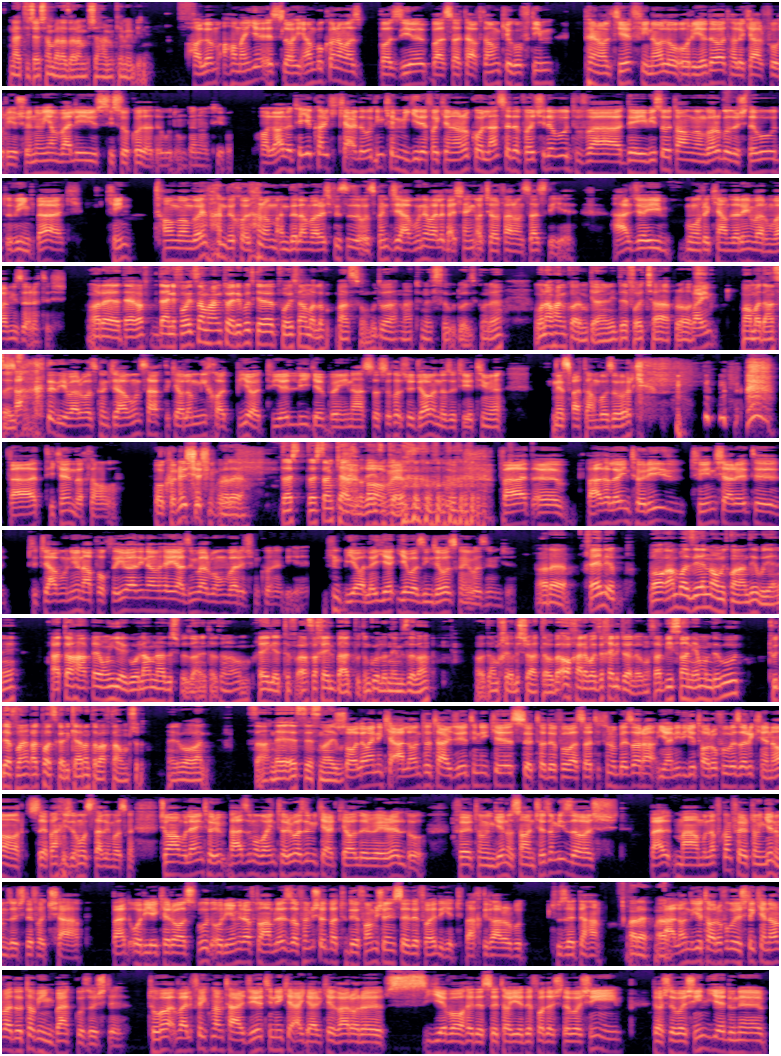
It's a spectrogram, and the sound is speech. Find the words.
نتیجهش هم به نظرم میشه همین که می‌بینیم. حالا ها من یه اصلاحی هم بکنم از بازی وسط هفته که گفتیم پنالتی فینال و اوریه داد. حالا که حرف اوریه شد نمیگم ولی سیسوکو داده بود اون پنالتی رو. حالا البته یه کاری که کرده بود این که میگی دفاع کنار رو کلا سه دفاعی چیده بود و دیویس و تانگانگا رو گذاشته بود wing back. که این تانگانگای بنده خدا رو من دلم براش بسوزه کن جوونه ولی قشنگ آچار فرانسه است دیگه. هر جایی مهره کم داره این ور اونور میذارتش. آره دقیقا. دنی فویس هم همینطوری بود که فویس هم حالا مصدوم بود و نتونسته بود بازی کنه. اونم همین کار می‌کرد. یعنی دفاع چپ راست. و این محمد انصاری سخته دیگه. برای بازیکن جوون سخته که حالا می‌خواد بیاد توی لیگ به این اساسی خودش رو جا بندازه توی تیم نسبتا بزرگ. بعد تیکه انداختم آقا. واکنشش آره. داشت داشتم کزم بعد بعد حالا اینطوری تو این شرایط تو جوونی و نپختگی بعد اینم هی از این ور به اون ورش می‌کنه دیگه. بیا حالا یه بازی اینجا باز کنی بازی اونجا. آره. خیلی واقعا بازی نامید کننده بود یعنی حتی حق اون یه گل هم نداشت بزنه تاتنهام. خیلی اتفاق اصلا خیلی بد بود اون گل رو نمی‌زدن. آدم خیلی شاید بود آخر بازی خیلی جالب مثلا 20 ثانیه مونده بود. تو دفاع اینقدر پاسکاری کردن تا وقت تموم شد. یعنی واقعا صحنه استثنایی بود. سوال اینه که الان تو ترجیحت اینه که سه تا دفاع وسطتون رو بذارن یعنی دیگه تعارفو بذاره کنار سه پنج دو مستقیم بازی کنه چون معمولا اینطوری بعضی موقع اینطوری بازی می‌کرد که آلدرویرلد و فرتونگن و سانچز رو میذاشت. بعد معمولا فکر کنم فرتونگن رو میذاشت دفاع چپ. بعد اوریه که راست بود اوریه می‌رفت تو حمله اضافه می‌شد و تو دفاع می‌شد. این سه دفاع دیگه تو وقتی قرار بود تو ضد هم. آره, آره. الان دیگه تعارفو گذاشته کنار و دوتا wing back گذاشته. تو ولی فکر می‌کنم ترجیحت اینه که اگر که قرار یه واحد ستایی دفاع داشته باشیم داشته باشین یه دونه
